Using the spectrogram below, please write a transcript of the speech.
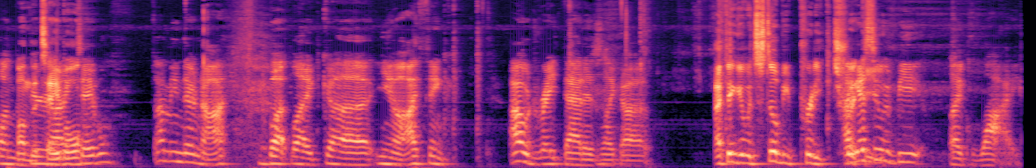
On the, On the table? table. I mean, they're not, but like, uh, you know, I think I would rate that as like a. I think it would still be pretty tricky. I guess it would be like why?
